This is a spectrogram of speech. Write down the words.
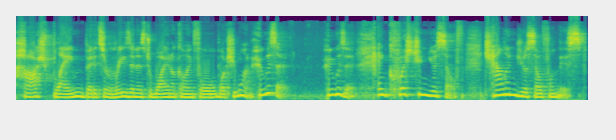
harsh blame, but it's a reason as to why you're not going for what you want. Who is it? Who is it? And question yourself, challenge yourself on this.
